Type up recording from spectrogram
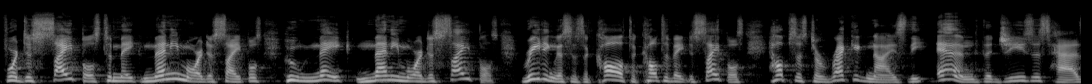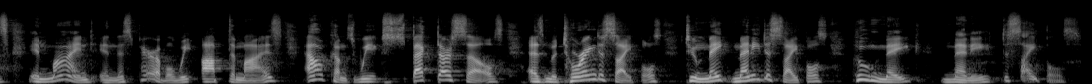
for disciples to make many more disciples who make many more disciples. Reading this as a call to cultivate disciples helps us to recognize the end that Jesus has in mind in this parable. We optimize outcomes. We expect ourselves as maturing disciples to make many disciples who make many disciples.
